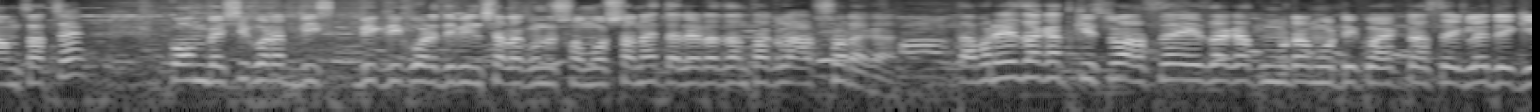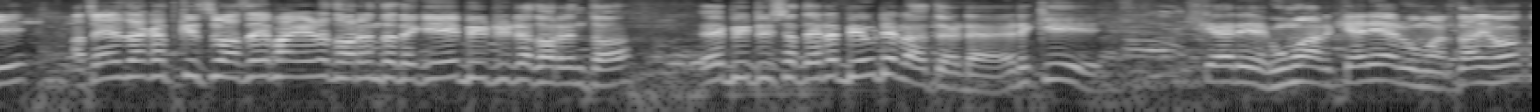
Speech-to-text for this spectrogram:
দাম চাচ্ছে। কম বেশি করে বিক্রি করে দিবি, ইনশাল্লাহ কোনো সমস্যা নাই। তাহলে এটা দাম থাকল আটশো টাকা। তারপরে এই জায়গাত কিছু আছে, এই জায়গাত মোটামুটি কয়েকটা আছে, এগুলো দেখি। আচ্ছা এই জায়গাত কিছু আছে ভাই, এটা ধরেন তো দেখি, এই বিউটিটা ধরেন তো। এই বিউটির সাথে, এটা বিউটি লাগে তো এটা? এটা কি? ক্যারিয়ার হুমার ক্যারিয়ার হুমার যাই হোক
